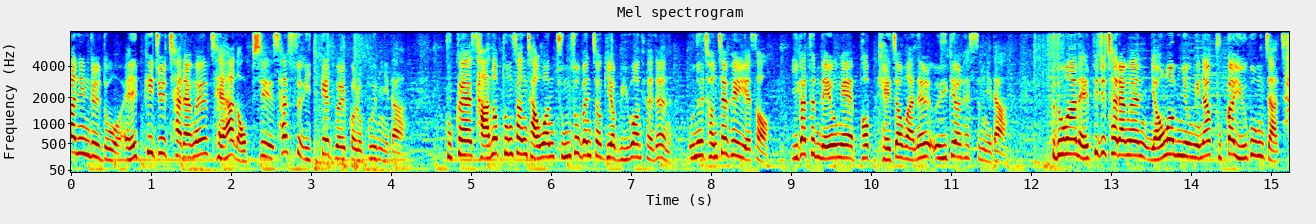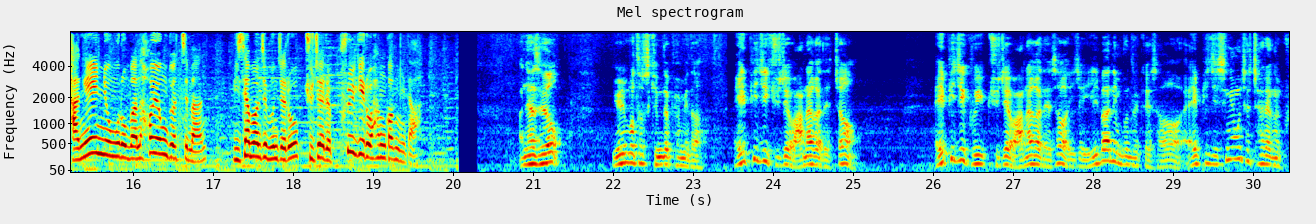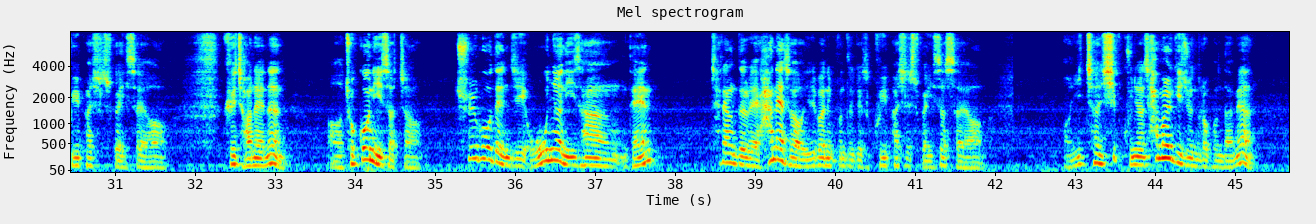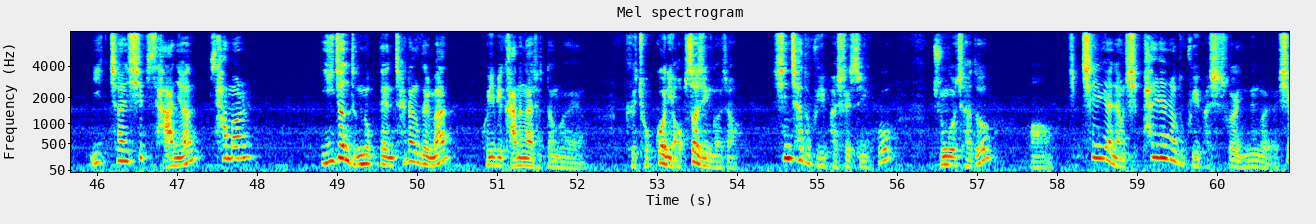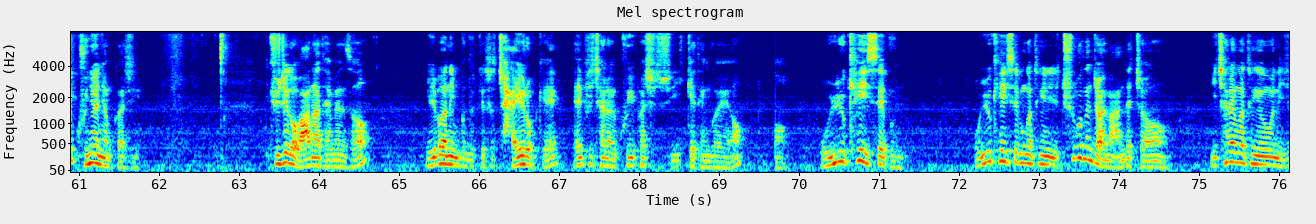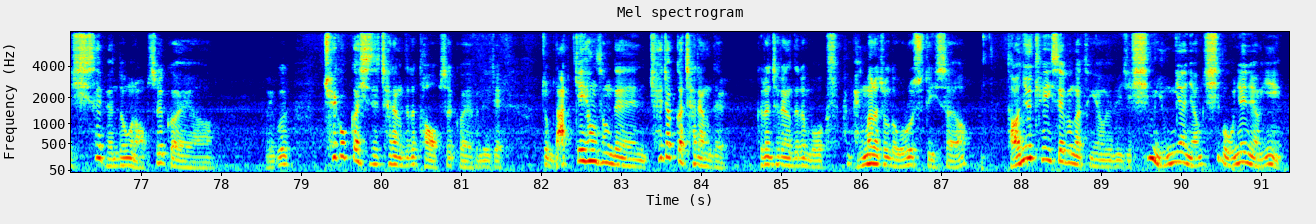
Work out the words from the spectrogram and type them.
일반인들도 LPG 차량을 제한 없이 살 수 있게 될 걸로 보입니다. 국회 산업통상자원 중소벤처기업위원회는 오늘 전체 회의에서 이 같은 내용의 법 개정안을 의결했습니다. 그동안 LPG 차량은 영업용이나 국가유공자, 장애인용으로만 허용됐지만 미세먼지 문제로 규제를 풀기로 한 겁니다. 안녕하세요. 유일모터스 김 대표입니다. LPG 규제 완화가 됐죠? LPG 구입 규제 완화가 돼서 이제 일반인 분들께서 LPG 승용차 차량을 구입하실 수가 있어요. 그 전에는 어, 조건이 있었죠. 출고된 지 5년 이상 된 차량들에 한해서 일반인 분들께서 구입하실 수가 있었어요. 어, 2019년 3월 기준으로 본다면 2014년 3월 이전 등록된 차량들만 구입이 가능하셨던 거예요. 그 조건이 없어진 거죠. 신차도 구입하실 수 있고 중고차도 어, 17년형, 18년형도 구입하실 수가 있는 거예요. 19년형까지 규제가 완화되면서 일반인 분들께서 자유롭게 LP 차량을 구입하실 수 있게 된 거예요. 어, 올류 K7, 올류 K7 같은 경우는 출고된 지 얼마 안 됐죠. 이 차량 같은 경우는 이제 시세 변동은 없을 거예요. 그리고 최고가 시세 차량들은 더 없을 거예요. 근데 이제 좀 낮게 형성된 최저가 차량들 그런 차량들은 뭐 한 100만 원 정도 오를 수도 있어요. 더뉴 K7 같은 경우에도 이제 16년형, 15년형이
